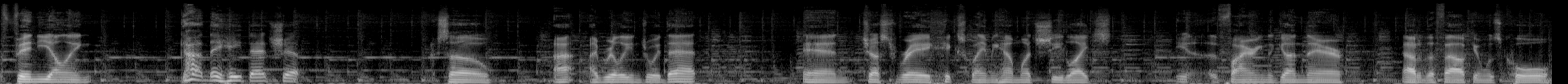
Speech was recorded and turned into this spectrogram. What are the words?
Finn yelling, God, they hate that ship. So I, I really enjoyed that and just Rey exclaiming how much she likes you know, firing the gun there out of the Falcon was cool.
